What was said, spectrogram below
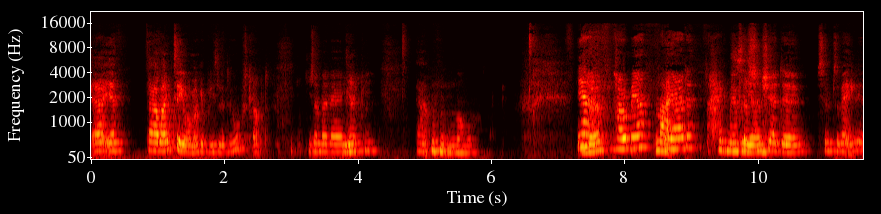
ja, ja. Der er mange ting, hvor man kan blive lidt uh, skræmt. Når man er en Ja. lille pige. Nå. Ja. Nå. Har du mere på Nej. hjerte? Jeg har ikke mere på Så hjertet. synes jeg, at uh, som så vanligt,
